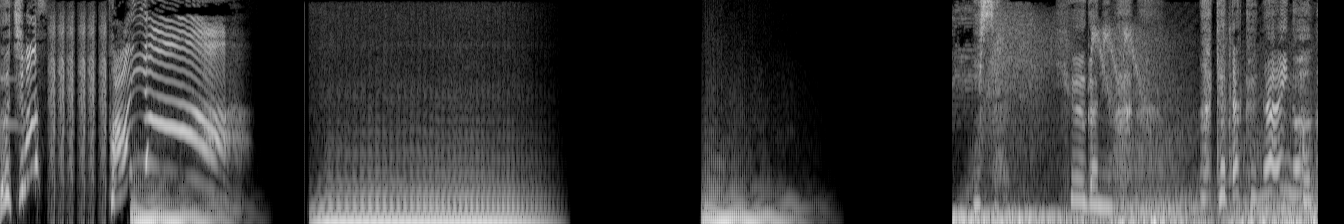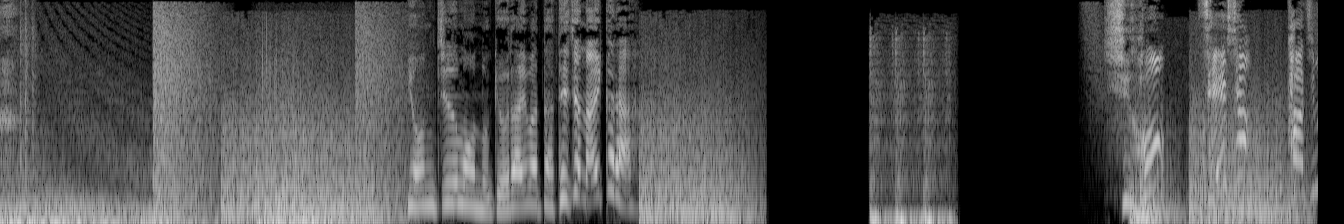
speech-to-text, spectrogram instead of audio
撃ちます。ファイヤー!伊勢ヒュー!ガには負けたくないの。40問の魚雷は伊達じゃないから。手法正射始め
